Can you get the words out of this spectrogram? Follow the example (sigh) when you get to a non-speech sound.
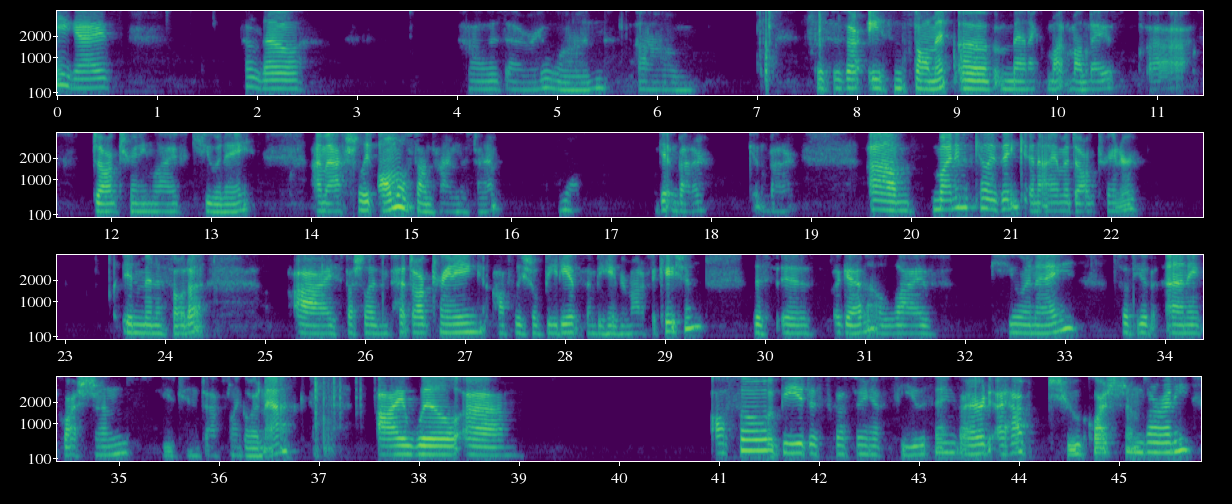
Hey guys. Hello. How is everyone? Um, this is our eighth installment of Manic Mutt Mondays, uh, Dog Training Live Q&A. I'm actually almost on time this time. Almost. Getting better. Getting better. Um, my name is Kelly Zink, and I am a dog trainer in Minnesota. I specialize in pet dog training, off leash obedience, and behavior modification. This is again a live Q&A. So if you have any questions, you can definitely go ahead and ask. I will um, also be discussing a few things. I already I have two questions already.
